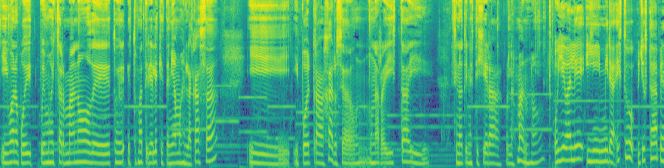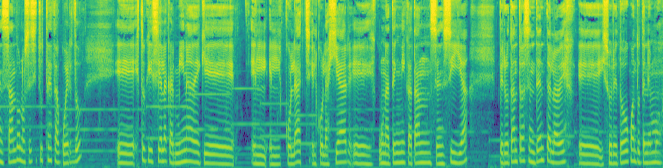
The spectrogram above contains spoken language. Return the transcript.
y bueno, pudimos echar mano de estos, estos materiales que teníamos en la casa y, poder trabajar, o sea, una revista y si no tienes tijera con las manos, ¿no? Oye, vale, y mira, esto yo estaba pensando, no sé si tú estás de acuerdo, eh, esto que decía la Carmina de que el, el collage, el collagear es una técnica tan sencilla, pero tan trascendente a la vez, eh, y sobre todo cuando tenemos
